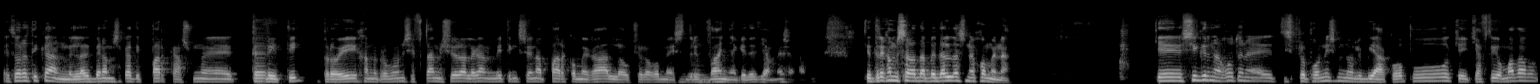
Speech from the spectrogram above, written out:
ε, τώρα τι κάνουμε; Δηλαδή, μπαίναμε σε κάτι πάρκα, ας πούμε, Τρίτη πρωί. Είχαμε προπόνηση 7,5 ώρα. Λέγανε meeting σε ένα πάρκο μεγάλο, ξέρω εγώ, με συντριβάνια και τέτοια μέσα. Και τρέχαμε 45 λεπτά συνεχόμενα. Και σύγκρινα εγώ ε, τις προπονήσεις με τον Ολυμπιακό, που okay, και αυτή η ομάδα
